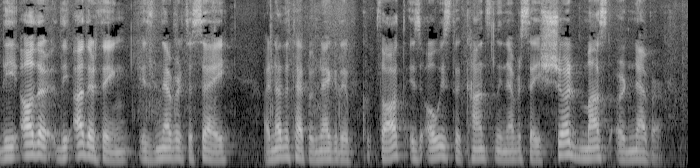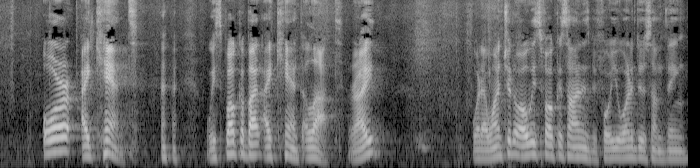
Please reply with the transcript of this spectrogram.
The other, the other thing is never to say, another type of negative thought is always to constantly never say should, must, or never. Or I can't. we spoke about I can't a lot, right? What I want you to always focus on is before you want to do something,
